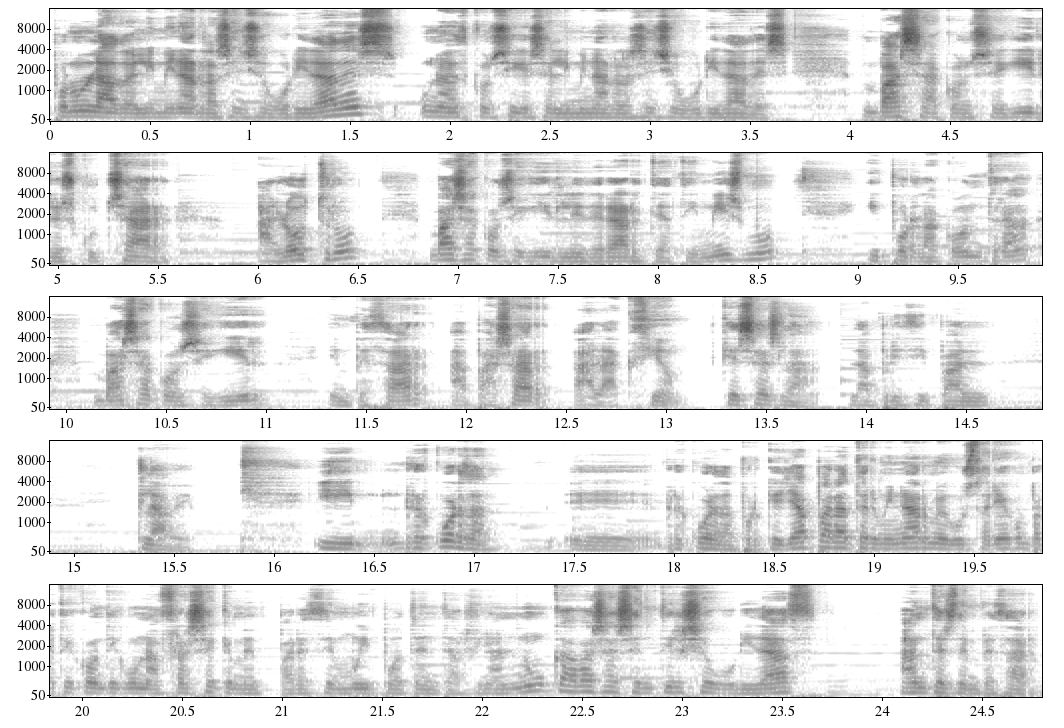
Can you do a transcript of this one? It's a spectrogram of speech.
por un lado, eliminar las inseguridades. Una vez consigues eliminar las inseguridades, vas a conseguir escuchar al otro, vas a conseguir liderarte a ti mismo y por la contra vas a conseguir empezar a pasar a la acción, que esa es la, principal clave. Y recuerda, eh, recuerda, porque ya para terminar me gustaría compartir contigo una frase que me parece muy potente. Al final, nunca vas a sentir seguridad antes de empezar.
